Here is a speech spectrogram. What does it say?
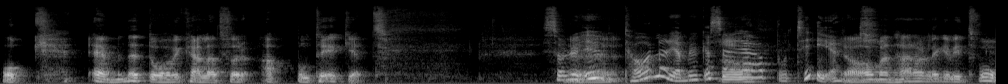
Och ämnet då har vi kallat för Apoteket. Så du eh, uttalar Jag brukar säga ja, apotek. Ja, men här lägger vi två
